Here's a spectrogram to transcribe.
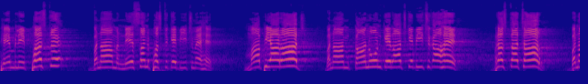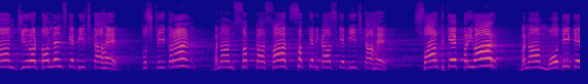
फैमिली फ़र्स्ट, बनाम नेशन फ़र्स्ट के बीच में है। माफिया राज बनाम कानून के राज के बीच का है। भ्रष्टाचार बनाम ज़ीरो टॉलरेंस के बीच का है। तुष्टीकरण बनाम सबका साथ, सबके विकास के बीच का है। स्वार्थ के परिवार बनाम मोदी के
